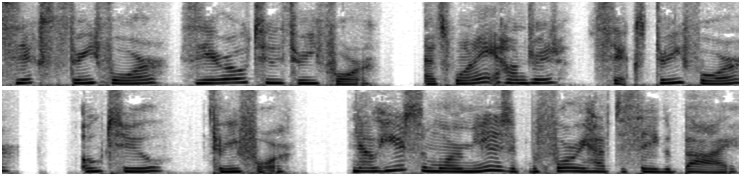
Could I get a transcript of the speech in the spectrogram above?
634 0234. That's 1 800 634 0234. Now here's some more music before we have to say goodbye.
